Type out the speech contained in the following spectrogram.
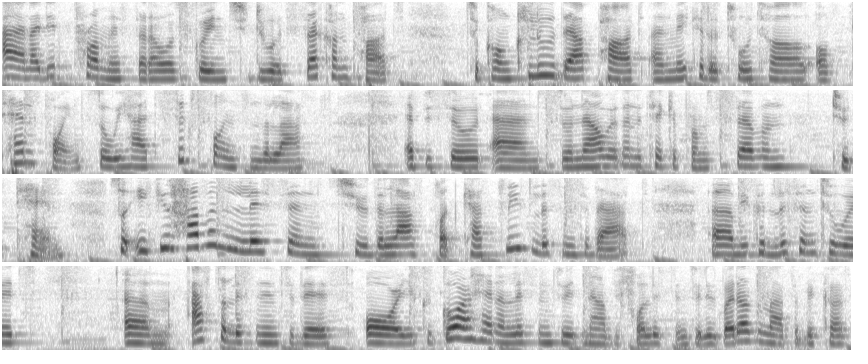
And I did promise that I was going to do a second part to conclude that part and make it a total of 10 points. So we had six points in the last episode, and so now we're going to take it from seven to 10. So if you haven't listened to the last podcast, please listen to that. Um, you could listen to it um, after listening to this, or you could go ahead and listen to it now before listening to this, but it doesn't matter because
